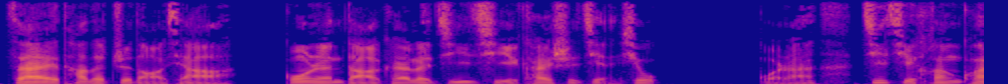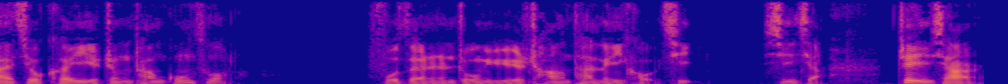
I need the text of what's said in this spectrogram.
在他的指导下，工人打开了机器，开始检修。果然，机器很快就可以正常工作了。负责人终于长叹了一口气，心想：这下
